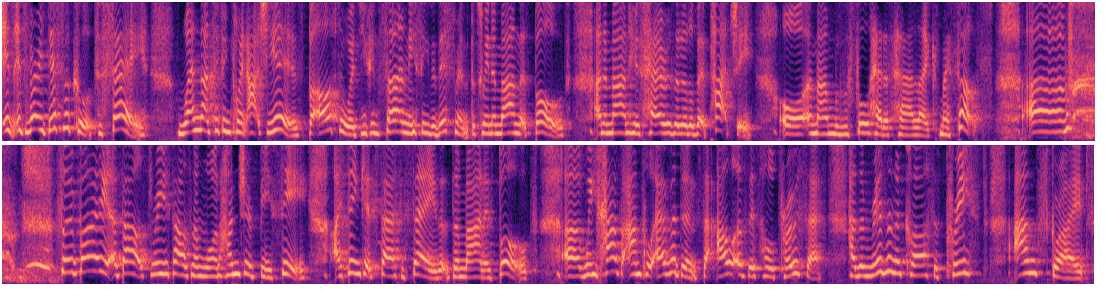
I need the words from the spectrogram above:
It, it's very difficult to say when that tipping point actually is, but afterwards you can certainly see the difference between a man that's bald and a man whose hair is a little bit patchy, or a man with a full head of hair like myself. Um, so by about 3100 BC, I think it's fair to say that the man is bald. Uh, we have ample evidence that out of this whole process has arisen a class of priests and scribes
